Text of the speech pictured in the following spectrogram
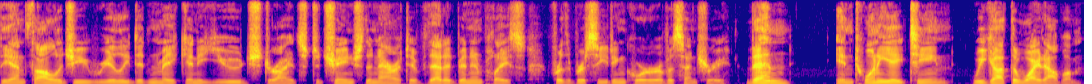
The anthology really didn't make any huge strides to change the narrative that had been in place for the preceding quarter of a century. Then, in 2018, we got the White Album.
